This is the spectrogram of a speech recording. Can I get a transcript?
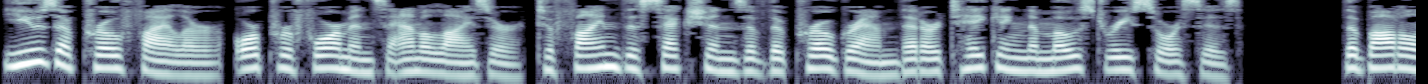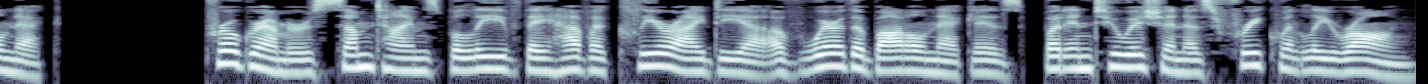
Use a profiler or performance analyzer to find the sections of the program that are taking the most resources—the bottleneck. Programmers sometimes believe they have a clear idea of where the bottleneck is, but intuition is frequently wrong.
